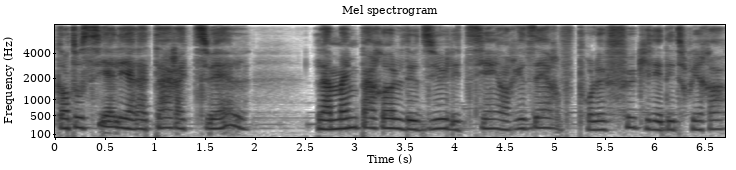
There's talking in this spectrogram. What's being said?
Quant au ciel et à la terre actuelle, la même parole de Dieu les tient en réserve pour le feu qui les détruira.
